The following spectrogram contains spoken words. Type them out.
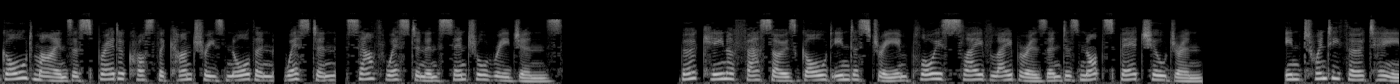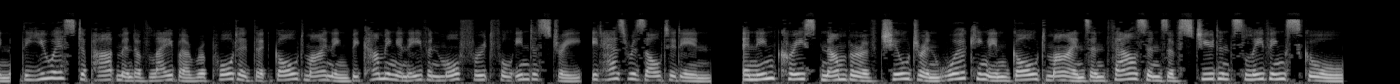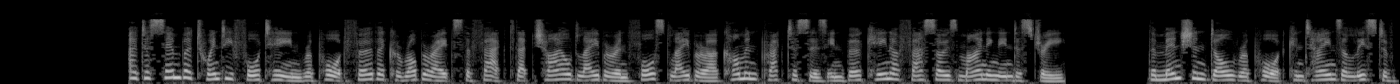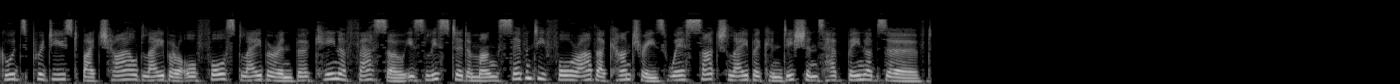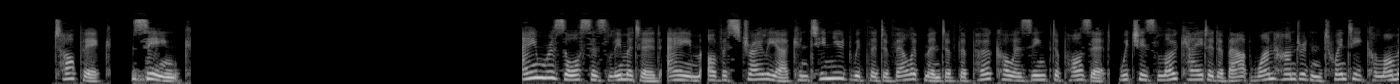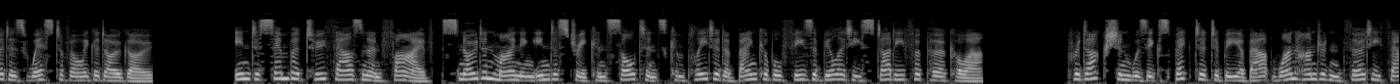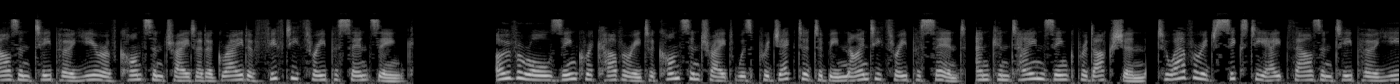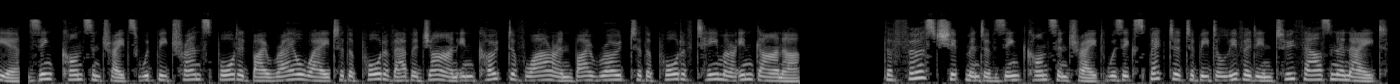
Gold mines are spread across the country's northern, western, southwestern and central regions. Burkina Faso's gold industry employs slave laborers and does not spare children. In 2013, the U.S. Department of Labor reported that gold mining becoming an even more fruitful industry, it has resulted in an increased number of children working in gold mines and thousands of students leaving school. A December 2014 report further corroborates the fact that child labor and forced labor are common practices in Burkina Faso's mining industry. The mentioned Dole report contains a list of goods produced by child labor or forced labor and Burkina Faso is listed among 74 other countries where such labor conditions have been observed. Zinc AIM Resources Limited AIM of Australia continued with the development of the Perkoa zinc deposit, which is located about 120 km west of Ouagadougou. In December 2005, Snowden Mining Industry Consultants completed a bankable feasibility study for Perkoa. Production was expected to be about 130,000 T per year of concentrate at a grade of 53% zinc. Overall zinc recovery to concentrate was projected to be 93%, and contain zinc production, to average 68,000 t per year. Zinc concentrates would be transported by railway to the port of Abidjan in Côte d'Ivoire and by road to the port of Tema in Ghana. The first shipment of zinc concentrate was expected to be delivered in 2008.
